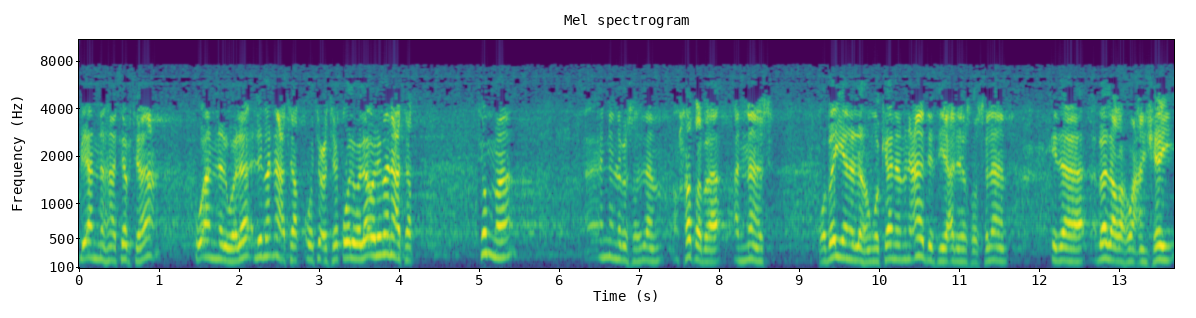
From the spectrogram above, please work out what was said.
بأنها تبتاع وأن الولاء لمن أعتق وتعتق والولاء لمن أعتق. ثم أن النبي صلى الله عليه وسلم خطب الناس وبين لهم وكان من عادته عليه الصلاة والسلام إذا بلغه عن شيء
